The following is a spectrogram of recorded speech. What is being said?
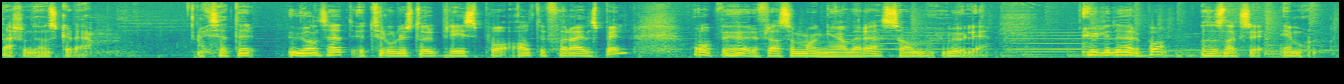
dersom du ønsker det. Vi setter uansett utrolig stor pris på alt vi får av innspill, og håper vi hører fra så mange av dere som mulig. Hyggelig å høre på, og så snakkes vi i morgen.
